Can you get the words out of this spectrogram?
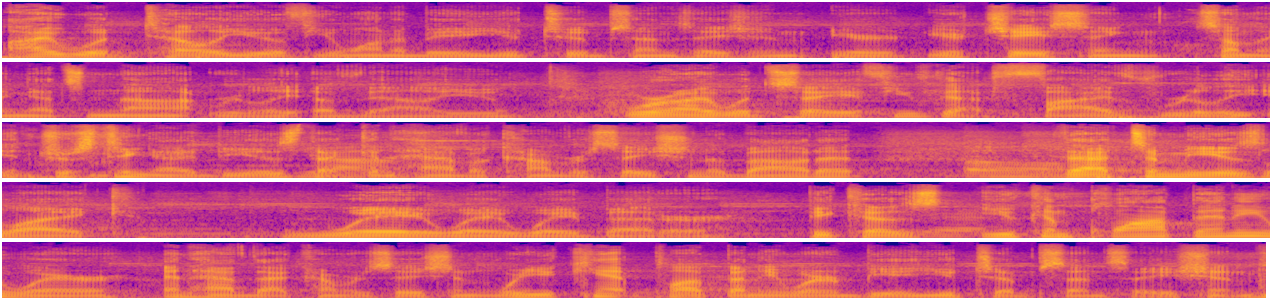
I would tell you, if you want to be a YouTube sensation, you're, you're chasing something that's not really of value. Where I would say, if you've got five really interesting ideas that can have a conversation about it, oh. that to me is like way, way, way better. Because you can plop anywhere and have that conversation, where you can't plop anywhere and be a YouTube sensation.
